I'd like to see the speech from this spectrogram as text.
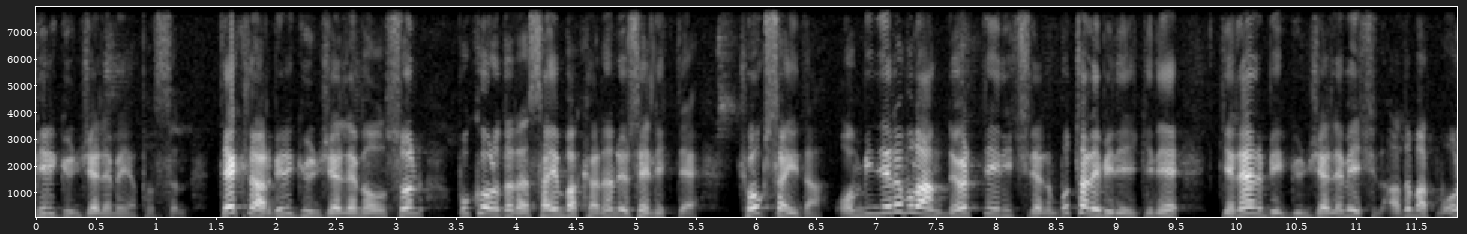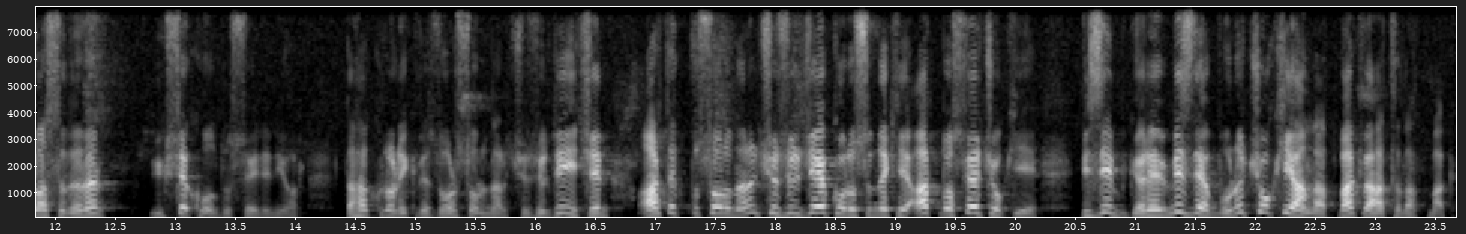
Bir güncelleme yapılsın. Tekrar bir güncelleme olsun. Bu konuda da Sayın Bakan'ın özellikle çok sayıda 10 binleri bulan 4 değerli işçilerin bu talebiyle ilgili genel bir güncelleme için adım atma olasılığının yüksek olduğu söyleniyor. Daha kronik ve zor sorunlar çözüldüğü için artık bu sorunların çözüleceği konusundaki atmosfer çok iyi. Bizim görevimiz de bunu çok iyi anlatmak ve hatırlatmak.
